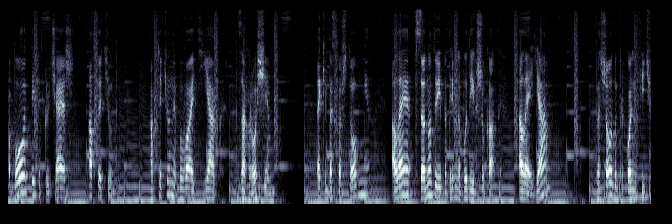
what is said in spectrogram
Або ти підключаєш автотюн. Автотюни бувають як за гроші, так і безкоштовні, але все одно тобі потрібно буде їх шукати. Але я знайшов одну прикольну фічу.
